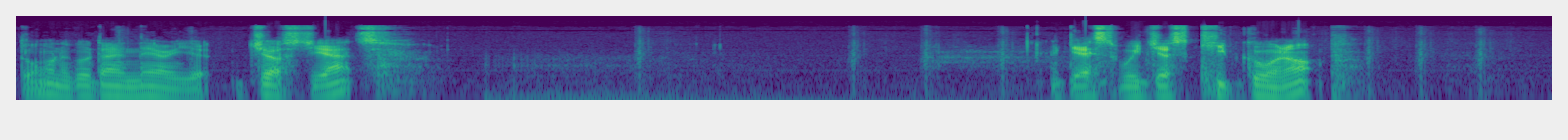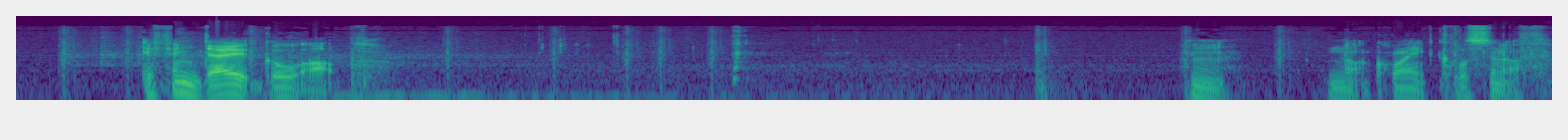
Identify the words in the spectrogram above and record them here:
Don't want to go down there yet, just yet. I guess we just keep going up. If in doubt, go up. Hmm, not quite close enough.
